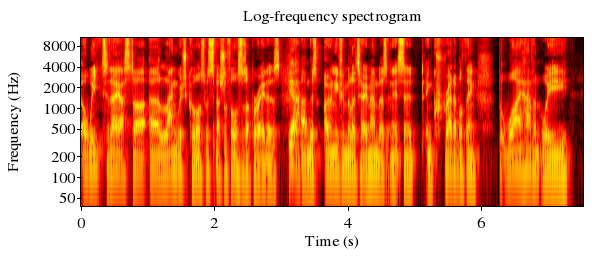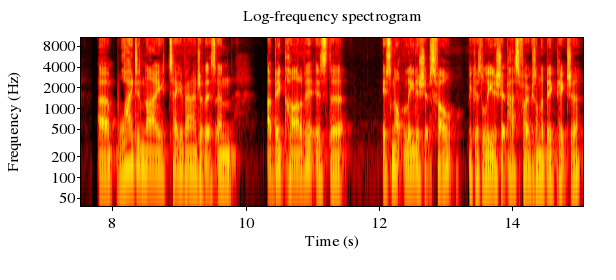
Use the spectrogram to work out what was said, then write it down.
a week today, I start a language course with special forces operators. Yeah. um, that's only for military members, and it's an incredible thing. But why haven't we? Um, why didn't I take advantage of this? And a big part of it is that it's not leadership's fault because leadership has to focus on the big picture.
